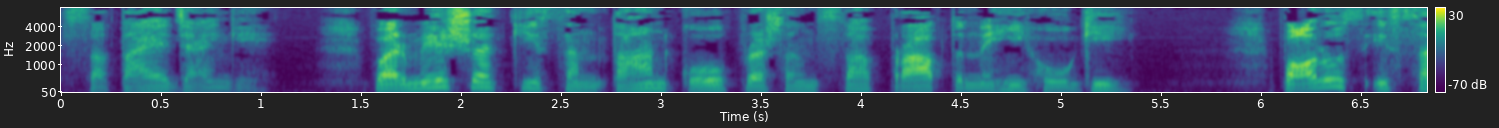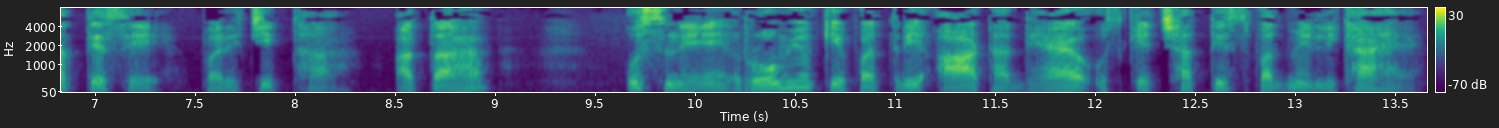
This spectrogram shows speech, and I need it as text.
सताए जाएँगे। परमेश्वर की संतान को प्रशंसा प्राप्त नहीं होगी। पॉलुस इस सत्य से परिचित था। अतः उसने रोमियो के पत्री आठ अध्याय उसके छत्तीस पद में लिखा है,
